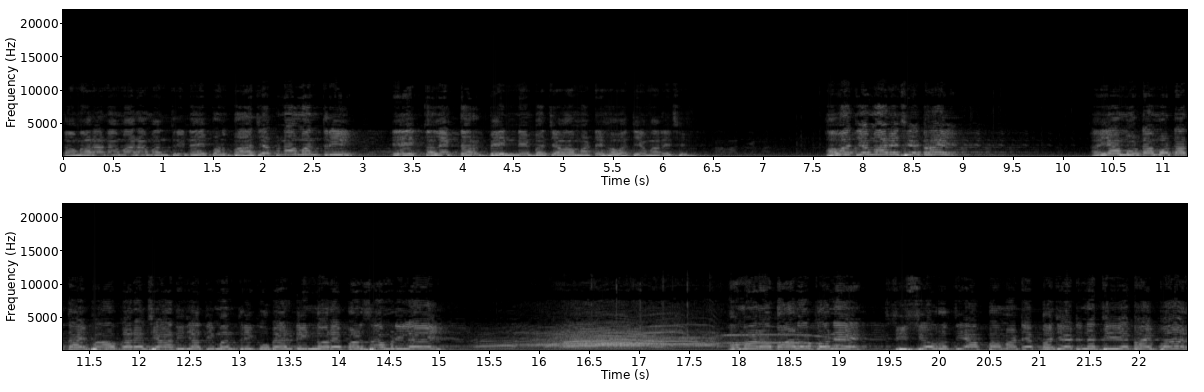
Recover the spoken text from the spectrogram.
તમારા ના મારા મંત્રી નહીં, પણ ભાજપના મંત્રી એ કલેક્ટર બેનને બચાવવા માટે હવાતિયા મારે છે. હવાતિયા મારે છે ભાઈ. અહીંયા મોટા મોટા તાઇફાઓ કરે છે, આદિજાતિ મંત્રી કુબેર ડિંડોરે પણ સાંભળી લે અમારા બાળકોને શિષ્યવૃત્તિ આપવા માટે બજેટ નથી એ ભાઈ પર.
